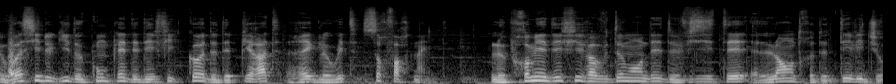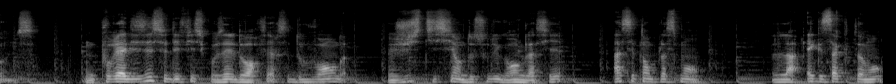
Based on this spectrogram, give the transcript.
Voici le guide complet des défis Code des pirates règle 8 sur Fortnite. Le premier défi va vous demander de visiter l'antre de David Jones. Pour réaliser ce défi, ce que vous allez devoir faire, c'est de vous rendre juste ici en dessous du grand glacier, à cet emplacement là exactement,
